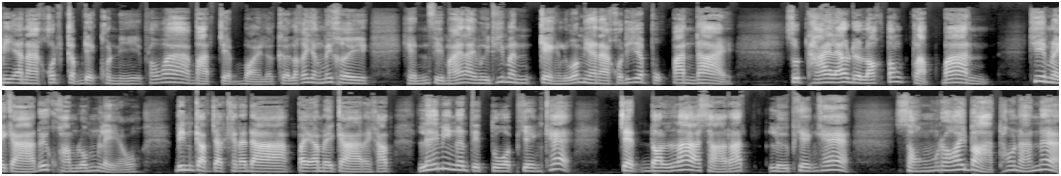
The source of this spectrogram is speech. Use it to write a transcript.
มีอนาคตกับเด็กคนนี้ เพราะว่าบาดเจ็บบ่อยเหลือเกินแล้วก็ยังไม่เคยเห็นฝีไม้ลายมือที่มันเก่ง หรือว่ามีอนาคตที่จะปลุกปั้นได้ สุดท้ายแล้วเดอะล็อกต้องกลับบ้าน ที่อเมริกาด้วยความล้มเหลว บินกลับจากแคนาดาไปอเมริกานะครับ และมีเงินติดตัวเพียงแค่ 7 ดอลลาร์สหรัฐ หรือเพียงแค่ 200 บาทเท่านั้นน่ะ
